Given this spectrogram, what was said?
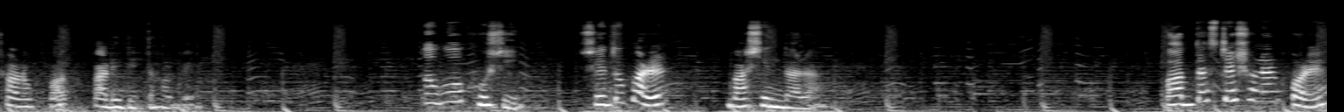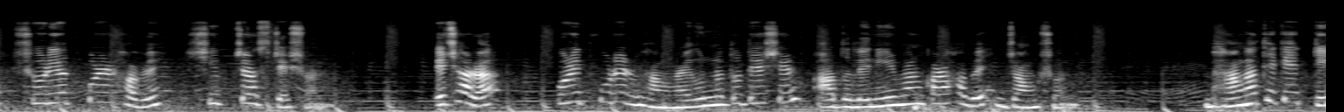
সড়ক পথ পাড়ি দিতে হবে। তবুও খুশি সেতু পাড়ের বাসিন্দারা। পদ্মা স্টেশনের পরে শরীয়তপুরের হবে শিবচর স্টেশন। এছাড়া ফরিদপুরের ভাঙ্গায় উন্নত দেশের আদলে নির্মাণ করা হবে জংশন। ভাঙ্গা থেকে একটি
